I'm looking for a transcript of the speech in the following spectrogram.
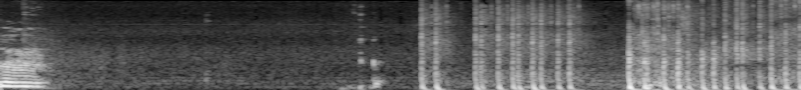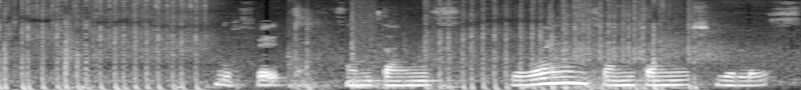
Ah. Defeat. Sometimes you win, sometimes you lose.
